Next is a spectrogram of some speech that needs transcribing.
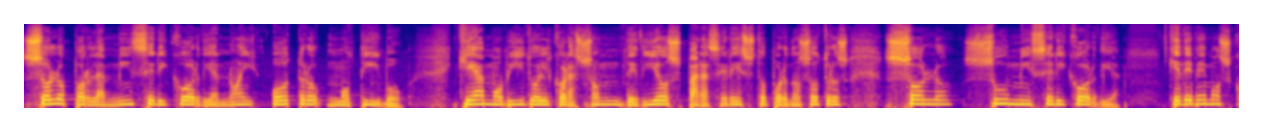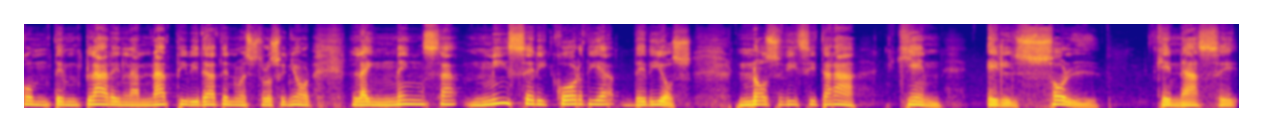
Solo por la misericordia, no hay otro motivo. que ha movido el corazón de Dios para hacer esto por nosotros? Solo su misericordia que debemos contemplar en la natividad de nuestro Señor, la inmensa misericordia de Dios. Nos visitará, ¿quién? El sol que nace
